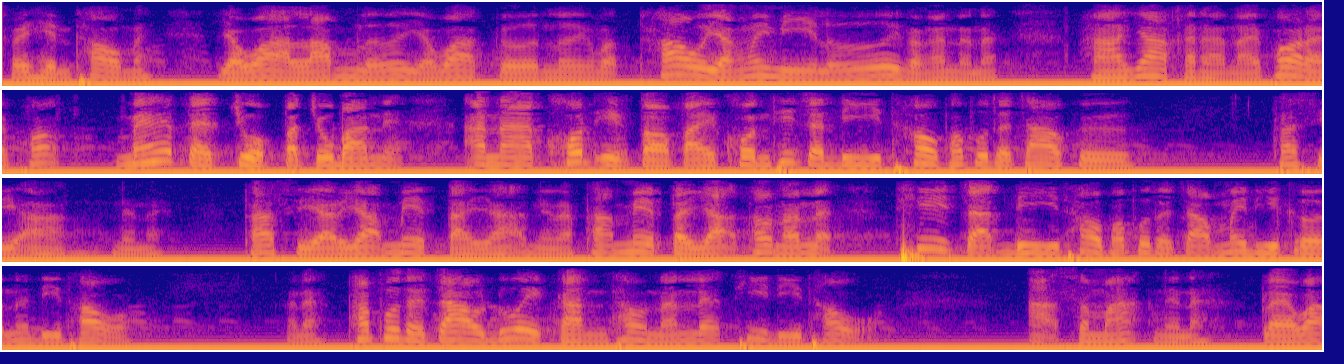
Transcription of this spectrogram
เคยเห็นเท่าไหมอย่าว่าล้ำเลย อย่าว่าเกินเลยแบบเท่ายังไม่มีเลยแบบนั้นนะนะหายากขนาดไหนเพราะอะไร เพราะแม้แต่จวบปัจจุบันเนี่ย อนาคตอีกต่อไปคนที่จะดีเท่าพระพุทธเจ้าคือพระศรีอานเนี่ยนะ พระศรีอริยะเมตตายะเนี่ยนะพระเมตตายะเท่านั้นแหละ ที่จะดีเท่าพระพุทธเจ้าไม่ดีเกินนะดีเท่านะพระพุทธเจ้าด้วยกันเท่านั้นและที่ดีเท่าอาสมะเนี่ยนะแปลว่า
